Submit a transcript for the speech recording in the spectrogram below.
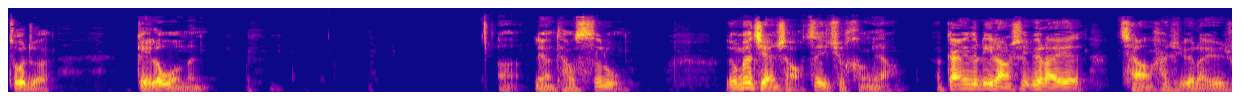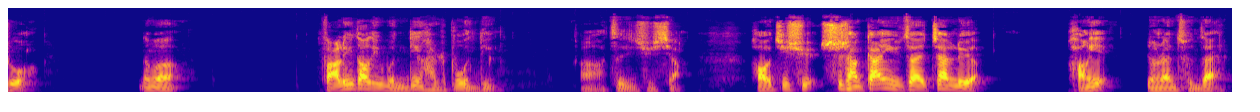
作者给了我们啊两条思路，有没有减少，自己去衡量。干预的力量是越来越强还是越来越弱？那么。法律到底稳定还是不稳定？啊，自己去想。好，继续。市场干预在战略行业仍然存在，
